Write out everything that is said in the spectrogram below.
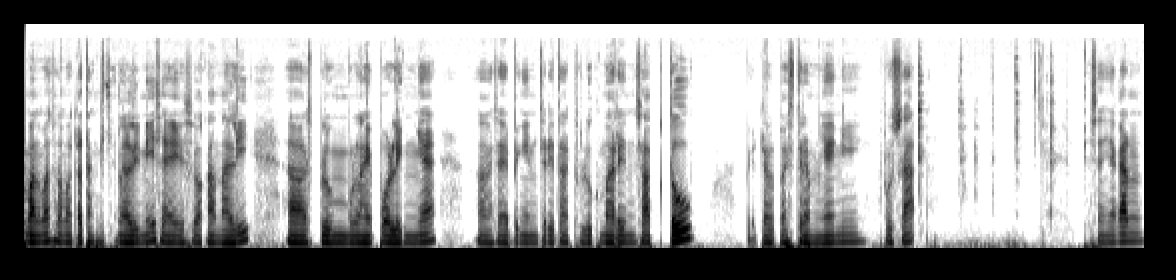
teman-teman selamat datang di channel ini. Saya Yuswa Kamali. Uh, Sebelum mulai pollingnya uh, Saya ingin cerita dulu kemarin Sabtu Pedal bass drumnya ini rusak. Biasanya kan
